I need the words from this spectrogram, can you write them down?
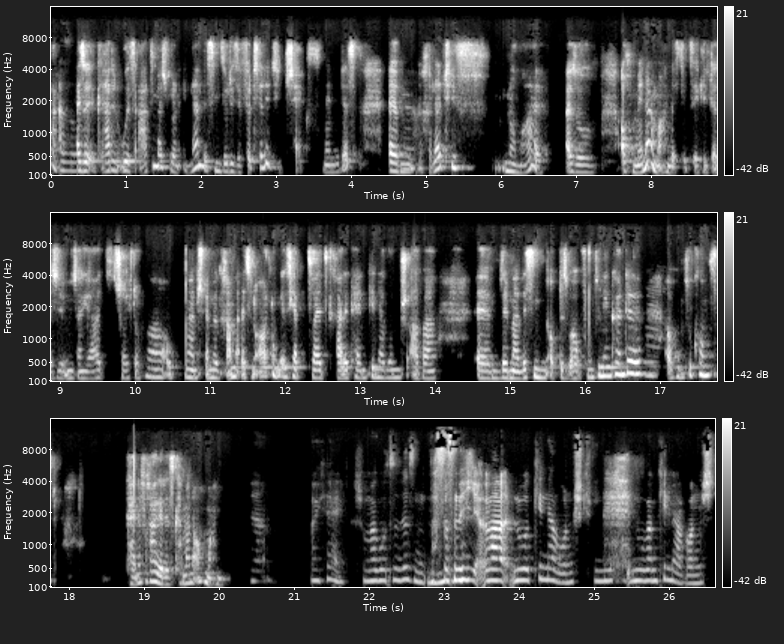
Ja, also, also gerade in den USA zum Beispiel und England, das sind so diese Fertility Checks, nennen die das, ähm, ja. relativ normal. Also auch Männer machen das tatsächlich, dass sie irgendwie sagen, ja, jetzt schaue ich doch mal, ob beim Spermogramm alles in Ordnung ist. Ich habe zwar jetzt gerade keinen Kinderwunsch, aber ähm, will mal wissen, ob das überhaupt funktionieren könnte, ja. auch in Zukunft. Keine Frage, das kann man auch machen. Ja. Okay, schon mal gut zu wissen, dass das nicht immer nur Kinderwunschklinik, nur beim Kinderwunsch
